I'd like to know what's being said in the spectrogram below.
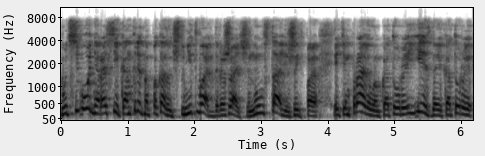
Вот сегодня Россия конкретно показывает, что не тварь дрожащая, но устали жить по этим правилам, которые есть, да, и которые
